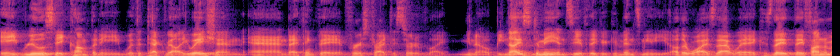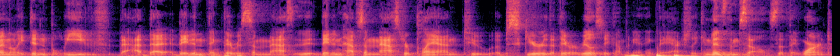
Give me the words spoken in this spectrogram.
a real estate company with a tech valuation. And I think they at first tried to sort of like, you know, be nice to me and see if they could convince me otherwise that way. Cause they, they fundamentally didn't believe that, that they didn't think there was some mass, they didn't have some master plan to obscure that they were a real estate company. I think they actually convinced themselves that they weren't.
